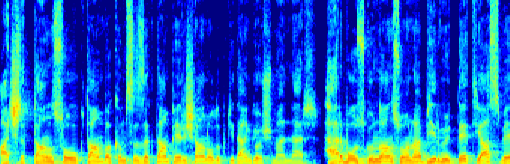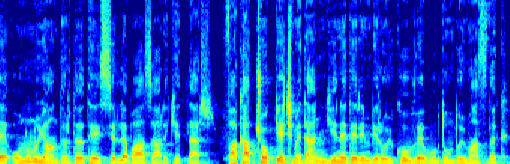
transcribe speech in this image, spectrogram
Açlıktan, soğuktan, bakımsızlıktan perişan olup giden göçmenler. Her bozgundan sonra bir müddet yas ve onun uyandırdığı tesirle bazı hareketler. Fakat çok geçmeden yine derin bir uyku ve vurdum duymazlık.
